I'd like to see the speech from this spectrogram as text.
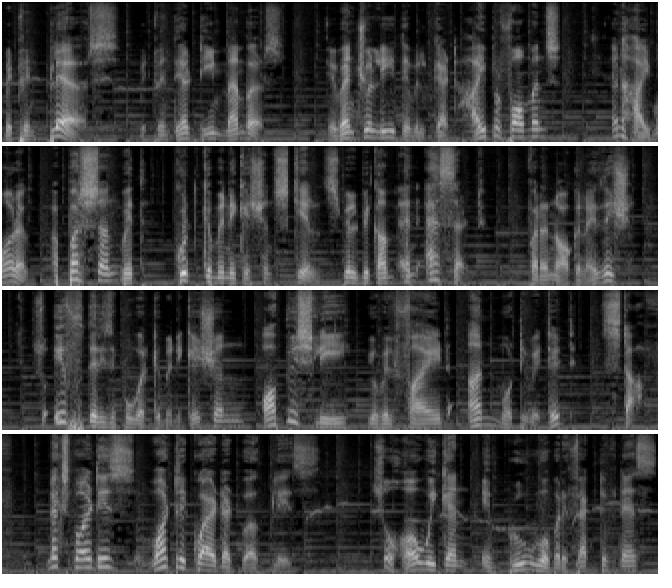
between players, between their team members. Eventually, they will get high performance and high morale. A person with good communication skills will become an asset for an organization. So if there is a poor communication, obviously you will find unmotivated staff. Next point is what required at workplace. So how we can improve our effectiveness?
